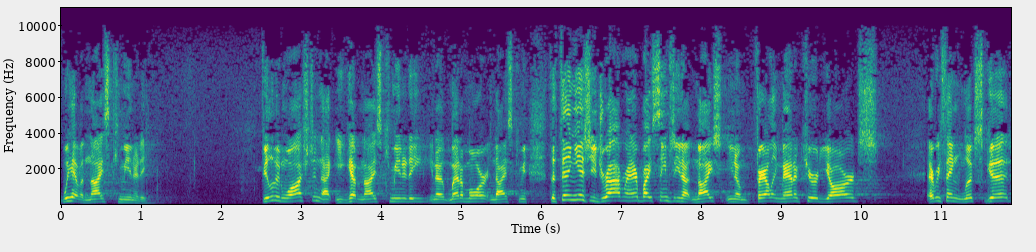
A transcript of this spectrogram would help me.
We have a nice community. If you live in Washington, you got a nice community, you know, Metamora, nice community. The thing is, you drive around, everybody seems, you know, nice, you know, fairly manicured yards. Everything looks good.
